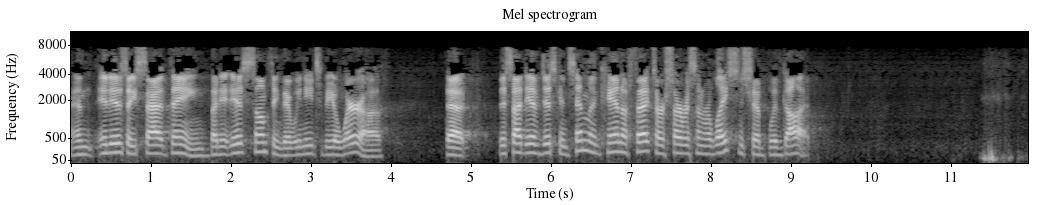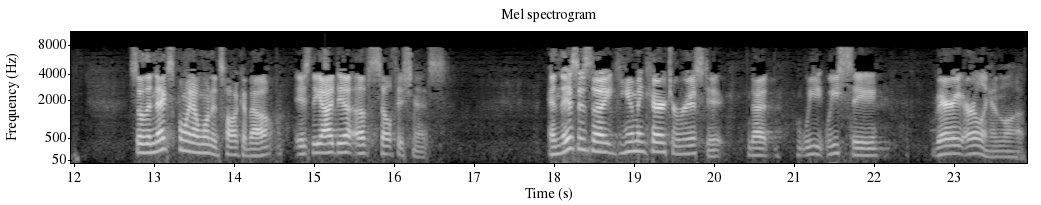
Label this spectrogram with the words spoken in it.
and it is a sad thing, but it is something that we need to be aware of that this idea of discontentment can affect our service and relationship with God. So the next point I want to talk about is the idea of selfishness. And this is a human characteristic that we, we see very early in life.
